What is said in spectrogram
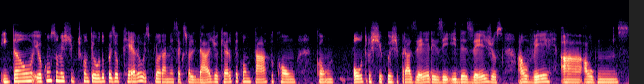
Então eu consumo esse tipo de conteúdo pois eu quero explorar minha sexualidade, eu quero ter contato com com outros tipos de prazeres e, e desejos ao ver a, alguns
